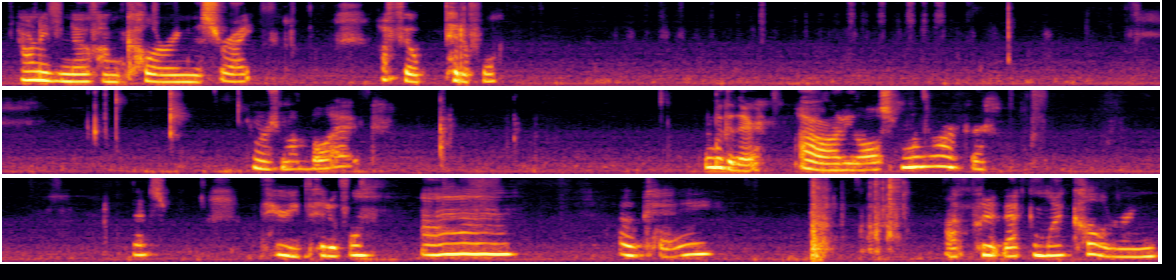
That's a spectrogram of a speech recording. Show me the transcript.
I don't even know if I'm coloring this right. I feel pitiful. Where's my black? Look at there. I already lost my marker. That's very pitiful. Um, okay. I put it back in my coloring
